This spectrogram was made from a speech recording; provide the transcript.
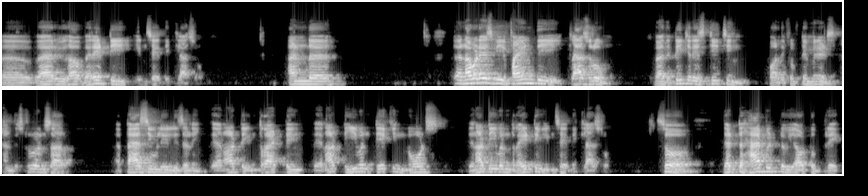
uh, where you have variety inside the classroom. And uh, nowadays we find the classroom where the teacher is teaching for the 50 minutes and the students are uh, passively listening. They are not interacting. They are not even taking notes. They are not even writing inside the classroom. So that habit we have to break.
